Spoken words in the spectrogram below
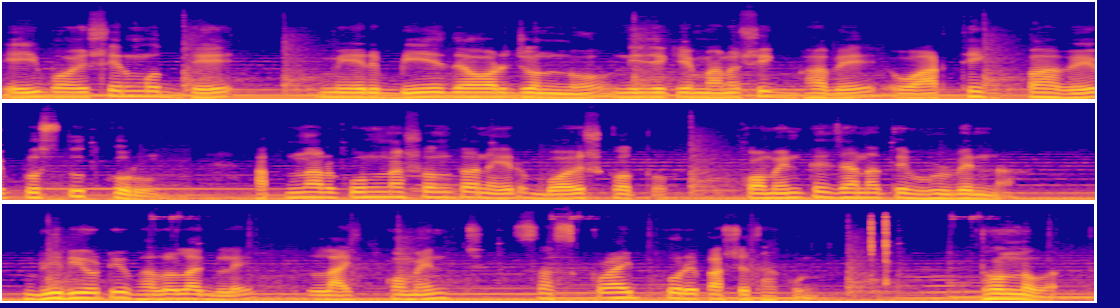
এই বয়সের মধ্যে মেয়ের বিয়ে দেওয়ার জন্য নিজেকে মানসিকভাবে ও আর্থিকভাবে প্রস্তুত করুন। আপনার কন্যা সন্তানের বয়স কত? কমেন্টে জানাতে ভুলবেন না। ভিডিওটি ভালো লাগলে লাইক, কমেন্ট, সাবস্ক্রাইব করে পাশে থাকুন। ধন্যবাদ।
